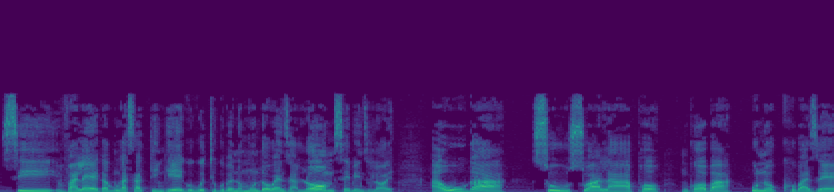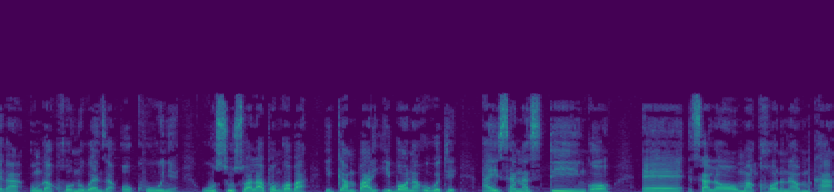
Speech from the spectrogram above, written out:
sivaleka kungasadingeki ukuthi kube nomuntu owenza lo msebenzi loyo. Awuka suswa lapho ngoba unokukhubazeka ungakhona ukwenza okhunye. Ususwa lapho ngoba ikampani ibona ukuthi ayisanasidingo eh salowo makhono namkha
